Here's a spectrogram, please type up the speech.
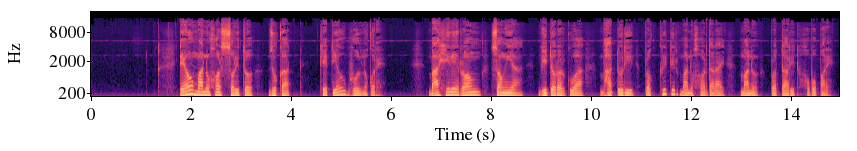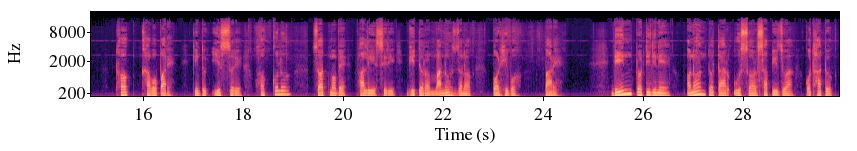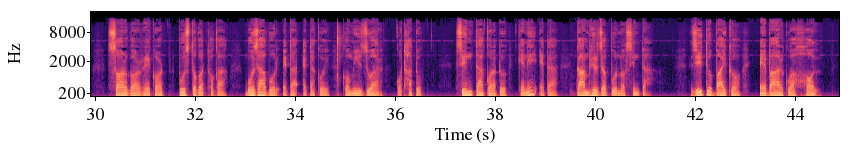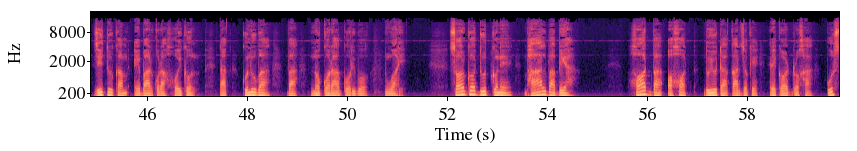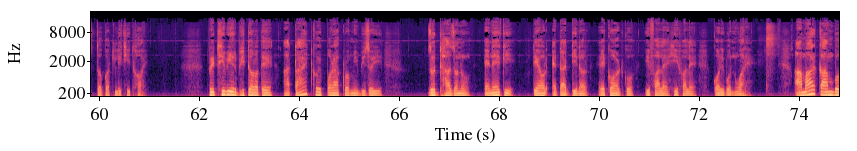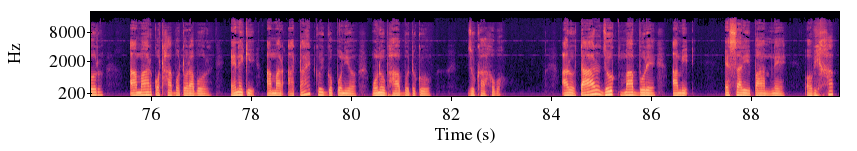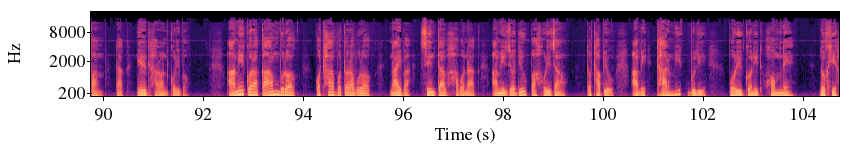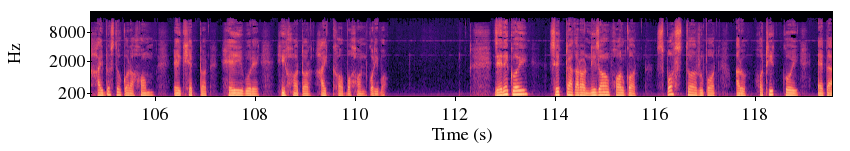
তেওঁ মানুহৰ চৰিত্ৰ জোকাত কেতিয়াও ভুল নকৰে। বাহিৰে ৰং চঙীয়া ভিতৰৰ কোৱা ভাতুৰি প্ৰকৃতিৰ মানুহৰ দ্বাৰাই মানুহ প্ৰতাৰিত হ'ব পাৰে ঠগ খাব পাৰে। কিন্তু ঈশ্বৰে সকলো চত্মবে ফালি চিৰি ভিতৰৰ মানুহজনক পঢ়িব পাৰে। দিন প্ৰতিদিনে অনন্ত তাৰ ওচৰ চাপি যোৱা কথাটোক স্বৰ্গৰ ৰেকৰ্ড পুস্তকত থকা বোজাবোৰ এটা এটাকৈ কমি যোৱাৰ কথাটোক চিন্তা কৰাটো কেনে এটা গাম্ভীৰ্যপূৰ্ণ চিন্তা? যিটো বাক্য এবাৰ কোৱা হ'ল যিটো কাম এবাৰ কৰা হৈ গ'ল তাক কোনোবা বা নকৰা কৰিব নোৱাৰি। স্বৰ্গদূতগণে ভাল বা বেয়া সৎ বা অসৎ দুয়োটা কাৰ্যকে ৰেকৰ্ড ৰখা পুস্তকত লিখি থয় পৃথিৱীৰ ভিতৰতে আটাইতকৈ পৰাক্ৰমী বিজয়ী যোদ্ধাজনো এনেকি তেওঁৰ এটা দিনৰ ৰেকৰ্ডকো ইফালে সিফালে কৰিব নোৱাৰে। আমাৰ কামবোৰ আমাৰ কথা বতৰাবোৰ এনেকি আমাৰ আটাইতকৈ গোপনীয় মনোভাৱটোকো জোখা হ'ব। আৰু তাৰ জোখ মাপবোৰে আমি এচাৰি পাম নে অভিশাপ পাম তাক নিৰ্ধাৰণ কৰিব। আমি কৰা কামবোৰক কথা বতৰাবোৰক নাইবা চিন্তা ভাৱনাক আমি যদিও পাহৰি যাওঁ তথাপিও আমি ধাৰ্মিক বুলি পৰিগণিত হ'মনে? দোষী সাব্যস্ত কৰা হ'ম এই ক্ষেত্ৰত সেইবোৰে সিহঁতৰ সাক্ষ্য বহন কৰিব। যেনেকৈ চিত্ৰাকাৰৰ নিজম ফলকত স্পষ্ট ৰূপত আৰু সঠিককৈ এটা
